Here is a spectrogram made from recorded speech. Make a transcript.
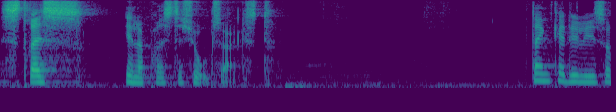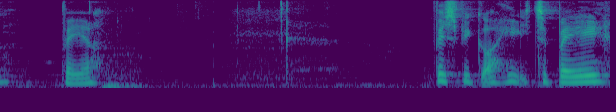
stress eller præstationsangst. Den kan det ligesom være. Hvis vi går helt tilbage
